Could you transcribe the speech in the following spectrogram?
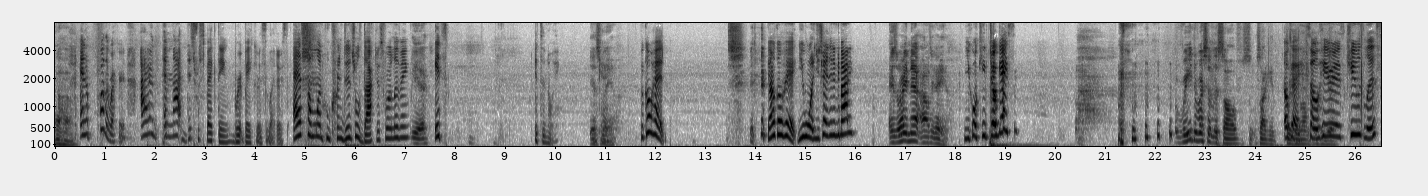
Uh huh. And for the record, I am not disrespecting Britt Baker's letters. As someone who credentials doctors for a living, Yeah. it's it's annoying. Yes, Okay. ma'am. But go ahead. Y'all go ahead. You want you changing anybody? As of right now, I don't think I am. You gonna keep Joe Gacy? Read the rest of the list off so, so I can. Okay, so here is Q's list:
